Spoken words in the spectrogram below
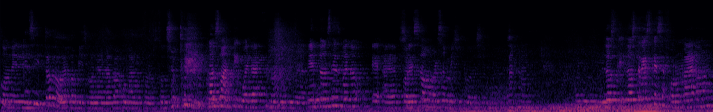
con el... Casi todo es lo mismo, nada más va jugando con los conceptos. con su antigüedad. ¿no? Entonces, bueno, eh, eh, por eso... Por eso México es los, los tres que se formaron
